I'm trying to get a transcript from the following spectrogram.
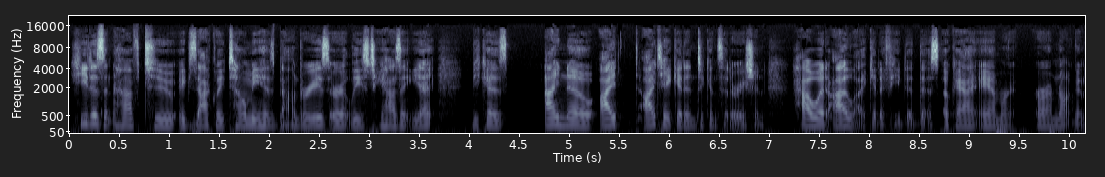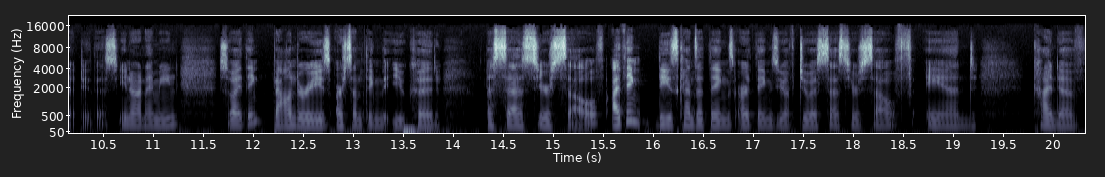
he doesn't have to exactly tell me his boundaries, or at least he hasn't yet, because I know I I take it into consideration. How would I like it if he did this? Okay, I am or, or I'm not going to do this. You know what I mean? So I think boundaries are something that you could assess yourself. I think these kinds of things are things you have to assess yourself and kind of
